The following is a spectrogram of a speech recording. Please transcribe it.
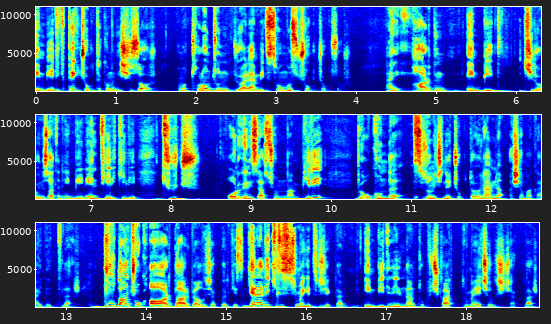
NBA'deki pek çok takımın işi zor. Ama Toronto'nun Joel Embiid'i savunması çok çok zor. Yani Harden, Embiid ikili oyunu zaten NBA'nin en tehlikeli 2-3 organizasyonundan biri. Ve o konuda sezon içinde çok da önemli aşama kaydettiler. Buradan çok ağır darbe alacakları kesin. Genelde ikili sıçrama getirecekler. Embiid'in elinden topu çıkarttırmaya çalışacaklar.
